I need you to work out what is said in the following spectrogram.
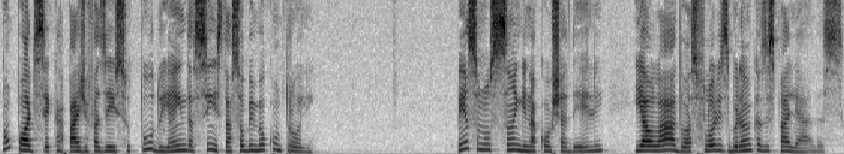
Não pode ser capaz de fazer isso tudo e ainda assim estar sob meu controle. Penso no sangue na coxa dele e ao lado as flores brancas espalhadas.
